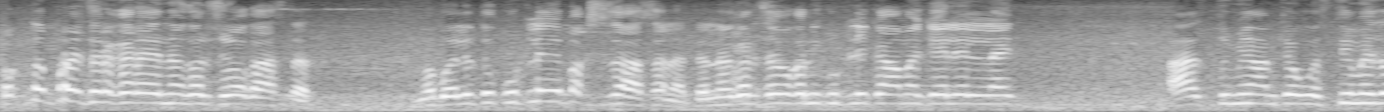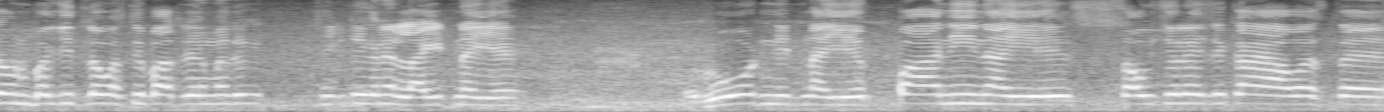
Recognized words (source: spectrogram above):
फक्त प्रचार करायला नगरसेवक असतात. मग भले तो कुठल्याही पक्षाचा असा ना त्या नगरसेवकांनी कुठली कामं केलेली नाहीत. आज तुम्ही आमच्या वस्तीमध्ये जाऊन बघितलं वस्ती पातळीमध्ये ठिकठिकाणी लाइट नाही आहे रोड नीट नाही आहे पाणी नाही आहे शौचालयाची काय अवस्था आहे?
